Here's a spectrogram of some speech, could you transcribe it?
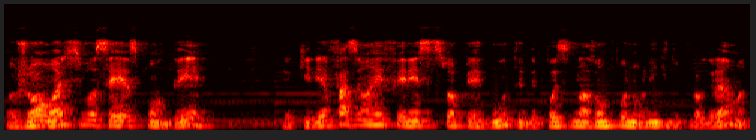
Ô João, antes de você responder, eu queria fazer uma referência à sua pergunta e depois nós vamos pôr no link do programa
